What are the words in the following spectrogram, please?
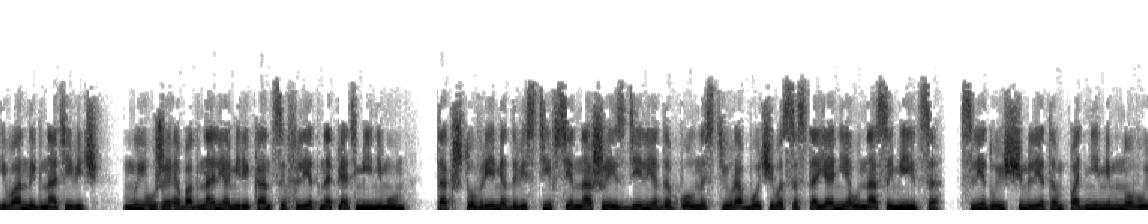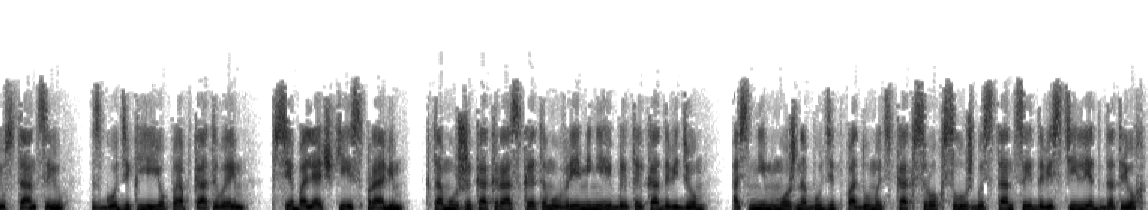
Иван Игнатьевич, мы уже обогнали американцев лет на пять минимум, так что время довести все наши изделия до полностью рабочего состояния у нас имеется. Следующим летом поднимем новую станцию, с годик ее пообкатываем, все болячки исправим. К тому же как раз к этому времени и БТК доведем, а с ним можно будет подумать как срок службы станции довести лет до трех,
